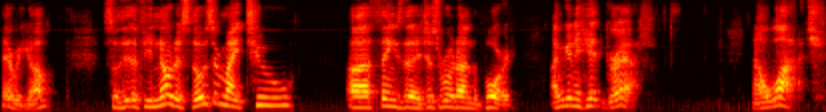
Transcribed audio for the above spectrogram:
There we go. So if you notice, those are my two uh, things that I just wrote on the board. I'm going to hit graph. Now watch.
